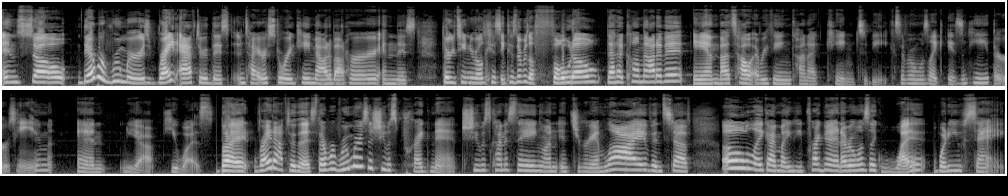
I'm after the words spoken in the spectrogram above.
And so there were rumors right after this entire story came out about her and this 13 year old kissing because there was a photo that had come out of it. And that's how everything kind of came to be because everyone was like, Isn't he 13? And yeah, he was. But right after this, there were rumors that she was pregnant. She was kind of saying on Instagram Live and stuff, oh, like I might be pregnant. And everyone's like, what? What are you saying?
